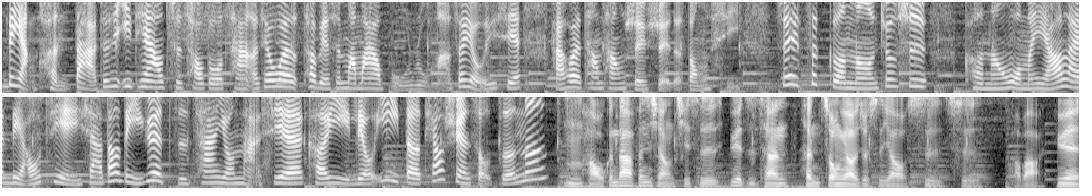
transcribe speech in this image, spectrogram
量很大，就是一天要吃超多餐，而且为了特别是妈妈要哺乳嘛，所以有一些还会汤汤水水的东西，所以这个呢就是。可能我们也要来了解一下，到底月子餐有哪些可以留意的挑选守则呢？嗯，好，我跟大家分享，其实月子餐很重要，就是要试吃，好不好？因为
